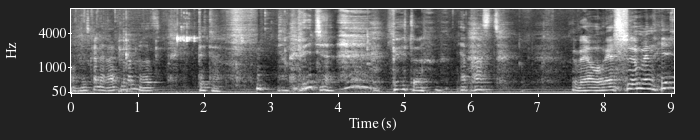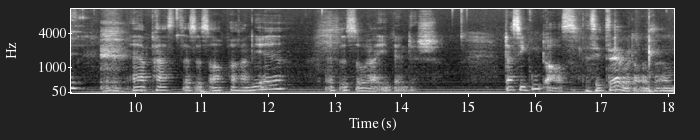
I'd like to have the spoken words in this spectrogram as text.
Oh, hier ist keine Reifen dran, oder was? Bitte. Ja, bitte. Bitte. Er passt. Wäre auch jetzt schlimm, wenn nicht. Er passt. Das ist auch parallel. Es ist sogar identisch. Das sieht gut aus. Das sieht sehr gut aus. Ja.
